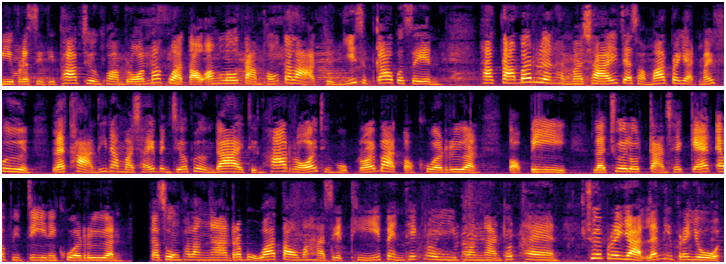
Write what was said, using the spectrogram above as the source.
มีประสิทธิภาพเชิงความร้อนมากกว่าเตาอังโลตามท้องตลาดถึง 29%หากตามบ้านเรือนหันมาใช้จะสามารถประหยัดไม้ฟืน และถ่านที่นำมาใช้เป็นเชื้อเพลิงได้ถึง 500ถึง600 บาทต่อครัวเรือน ต่อปี และช่วยลดการใช้แก๊ส LPG ในครัวเรือน กระทรวงพลังงานระบุว่าเตามหาเศรษฐีเป็นเทคโนโลยีพลังงานทดแทน ช่วยประหยัดและมีประโยชน์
